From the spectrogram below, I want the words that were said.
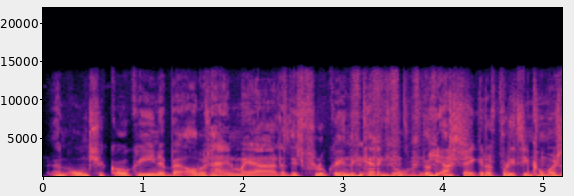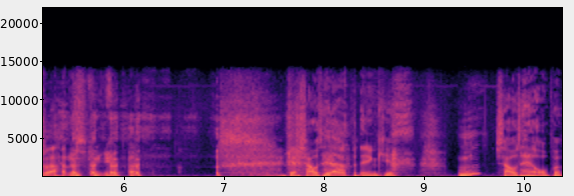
een onsje cocaïne bij Albert Heijn. Maar ja, dat is vloeken in de kerk, jongen. Dat ja, is, zeker als politiecommissaris. ja. ja, zou het Ja. helpen, denk je? Zou het helpen?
